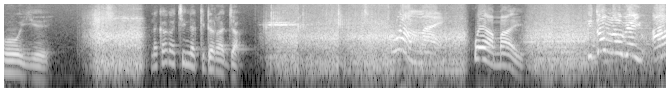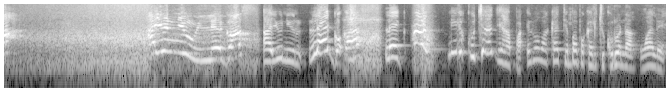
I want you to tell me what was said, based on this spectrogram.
Oh yeah. nakaka chini ya kidaraja Where am I? where am I You don't know where you are? Are you new in Lagos? are you new? Lagos? Huh? Lagos? nilikujaje hapa ilo wakati ambapo kalichukuliwa na wale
